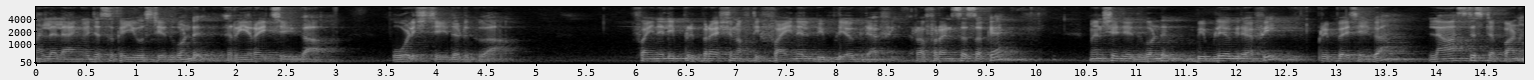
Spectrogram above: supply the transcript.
നല്ല ലാംഗ്വേജസ് ഒക്കെ യൂസ് ചെയ്തുകൊണ്ട് റീറൈറ്റ് ചെയ്യുക പോളിഷ് ചെയ്തെടുക്കുക. Finally preparation of the final bibliography references ഒക്കെ മെൻഷൻ ചെയ്തുകൊണ്ട് ബിബ്ലിയോഗ്രാഫി പ്രിപ്പയർ ചെയ്യുക. ലാസ്റ്റ് സ്റ്റെപ്പാണ്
